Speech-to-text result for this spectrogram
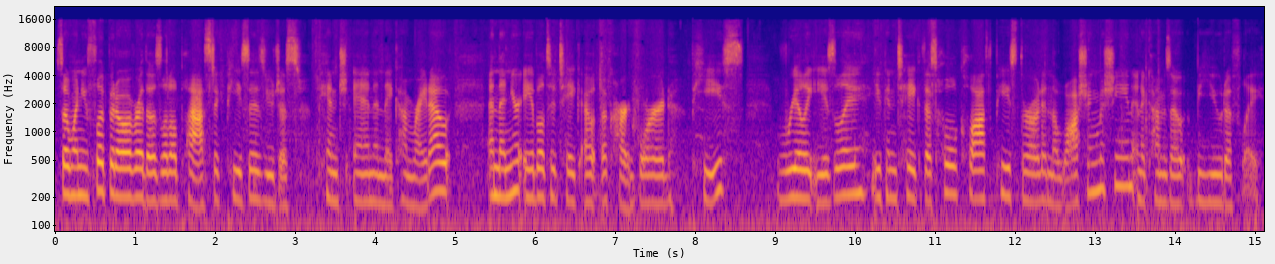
So when you flip it over, those little plastic pieces, you just pinch in and they come right out. And then you're able to take out the cardboard piece really easily. You can take this whole cloth piece, throw it in the washing machine, and it comes out beautifully.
